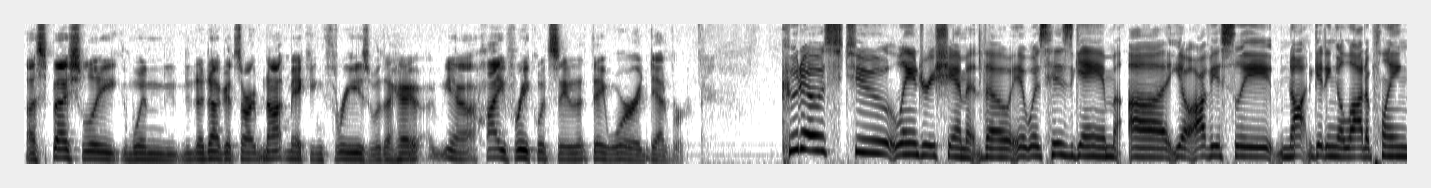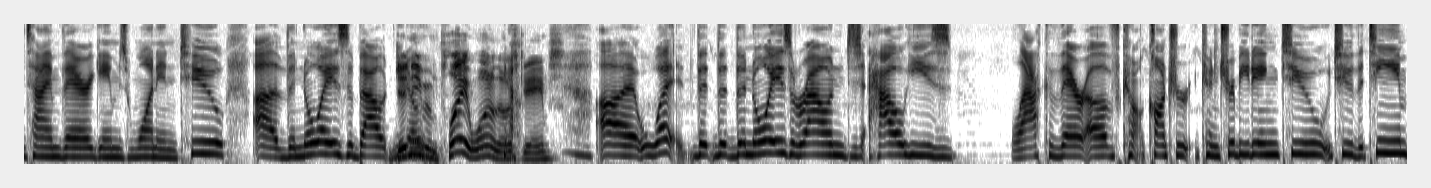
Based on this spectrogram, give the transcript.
especially when the Nuggets are not making threes with a you know, high frequency that they were in Denver. Kudos to Landry Shamet, though. It was his game. Uh, you know, obviously not getting a lot of playing time there. Games one and two. Uh, the noise about didn't know, even play one of those games. Uh, what the, the the noise around how he's lack thereof contr- contributing to to the team.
